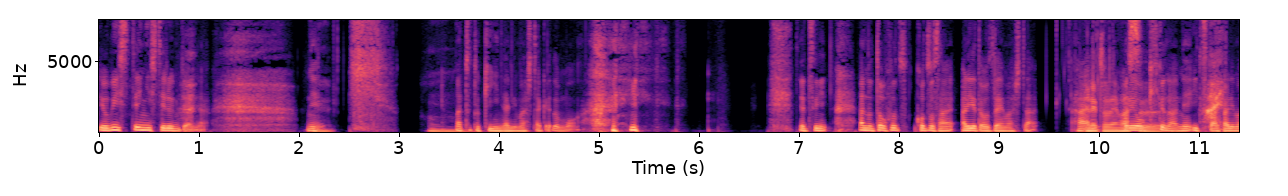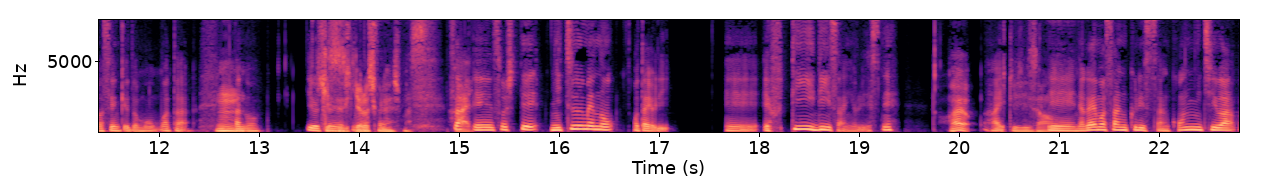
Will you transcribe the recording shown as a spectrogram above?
呼び捨てにしてるみたいな。ね。うん。まあちょっと気になりましたけども。はい。じゃあ次、あの、豆腐ことさん、ありがとうございました。はい。ありがとうございますこれを聞くのはね、いつかわかりませんけども、また、うんあの、よろしくお願いします。よろしくお願いします。さあ、はい。えーそして、2通目のお便り、えー FTD さんよりですね。はい。はい。TG さん。えー、長山さん、クリスさん、こんにちは。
